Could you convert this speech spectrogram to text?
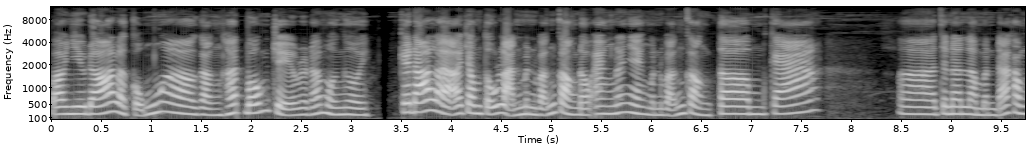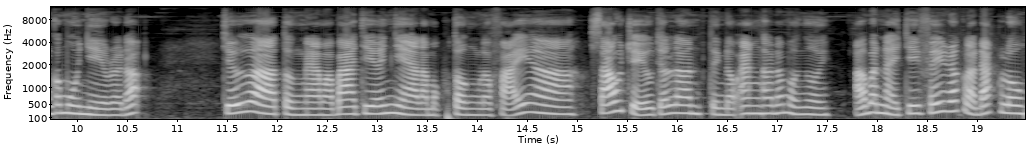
bao nhiêu đó là cũng à, gần hết 4 triệu rồi đó mọi người. Cái đó là ở trong tủ lạnh mình vẫn còn đồ ăn đó nha. Mình vẫn còn tôm cá à, cho nên là mình đã không có mua nhiều rồi đó chứ à, tuần nào mà ba chia ở nhà là một tuần là phải ờ, à, 6 triệu trở lên tiền đồ ăn thôi đó mọi người. Ở bên này chi phí rất là đắt luôn.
